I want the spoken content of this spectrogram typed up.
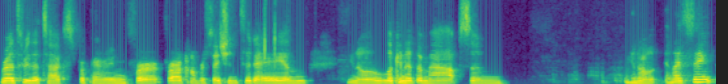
read through the text, preparing for for our conversation today, and you know, looking at the maps, and you know, and I think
